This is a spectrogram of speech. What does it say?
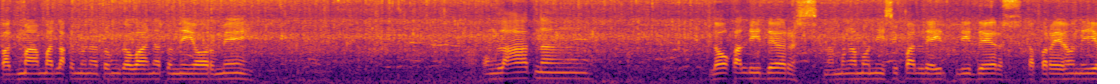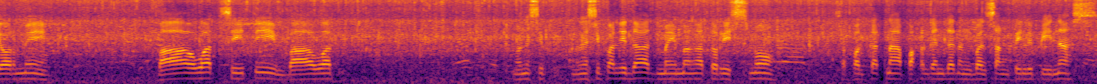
pagmamalaki mo na tong gawa na to ni Yorme. Kung lahat ng local leaders, ng mga municipal le- leaders, kapareho ni Yorme. Bawat city, bawat municip- municipalidad may mga turismo sapagkat napakaganda ng bansang Pilipinas.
